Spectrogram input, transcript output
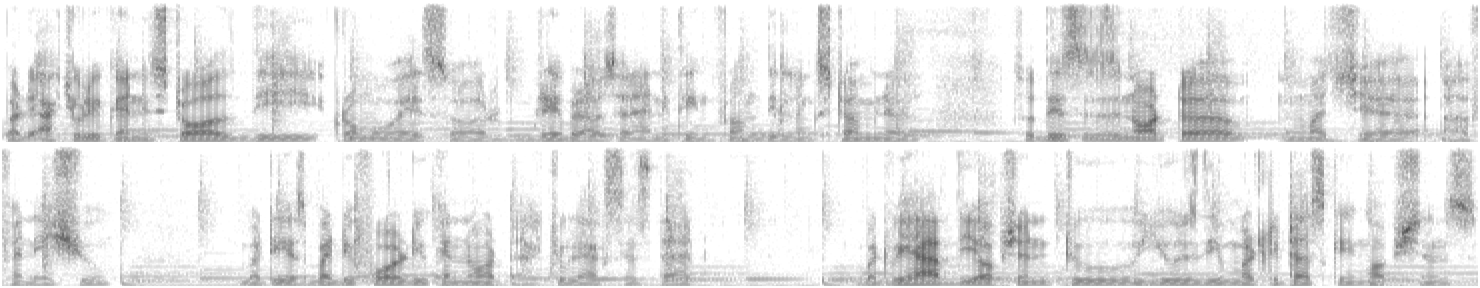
but actually you can install the chrome os or brave browser anything from the linux terminal. So this is not uh, much uh, of an issue. But yes by default you cannot actually access that. But we have the option to use the multitasking options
